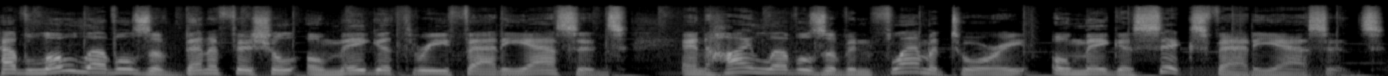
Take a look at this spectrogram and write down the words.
have low levels of beneficial omega-3 fatty acids and high levels of inflammatory omega-6 fatty acids.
